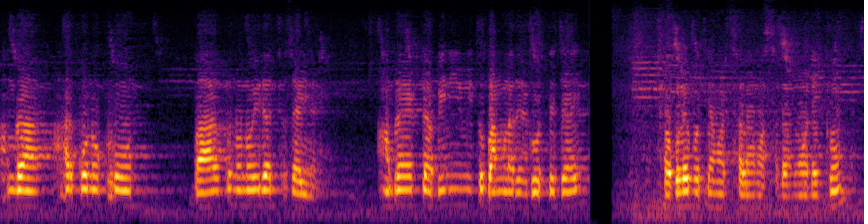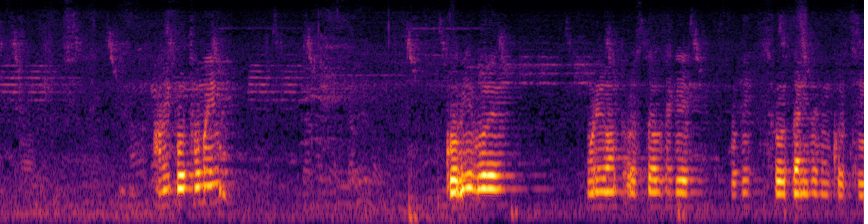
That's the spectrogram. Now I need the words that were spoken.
আমরা আর কোনো খুন বা আর কোনো নৈরাজ্য চাই না। আমরা একটা বিনিয়মিত বাংলাদেশ গড়তে চাই। সকলের প্রতি আমার সালাম, আসসালামু আলাইকুম। আমি প্রথমেই গভীর বলে মনের অন্তরস্থল থেকে গভীর শ্রদ্ধা নিবেদন করছি।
